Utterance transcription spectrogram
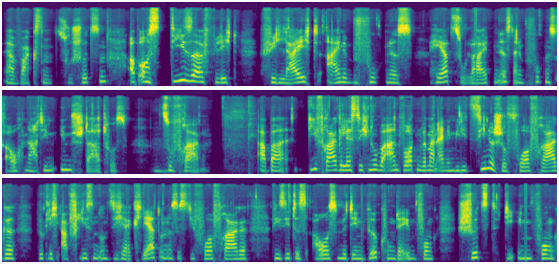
erwachsen zu schützen, ob aus dieser Pflicht vielleicht eine Befugnis herzuleiten ist, eine Befugnis auch nach dem Impfstatus mhm. zu fragen. Aber die Frage lässt sich nur beantworten, wenn man eine medizinische Vorfrage wirklich abschließend und sicher erklärt. Und es ist die Vorfrage, wie sieht es aus mit den Wirkungen der Impfung? Schützt die Impfung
